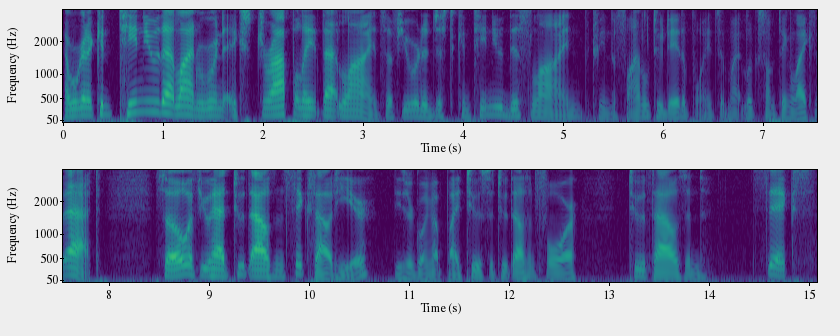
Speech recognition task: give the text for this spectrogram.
and we're going to continue that line. We're going to extrapolate that line. So if you were to just continue this line between the final two data points, it might look something like that. So if you had 2006 out here, these are going up by 2. So 2004, 2006.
